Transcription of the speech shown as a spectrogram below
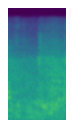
nada de.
